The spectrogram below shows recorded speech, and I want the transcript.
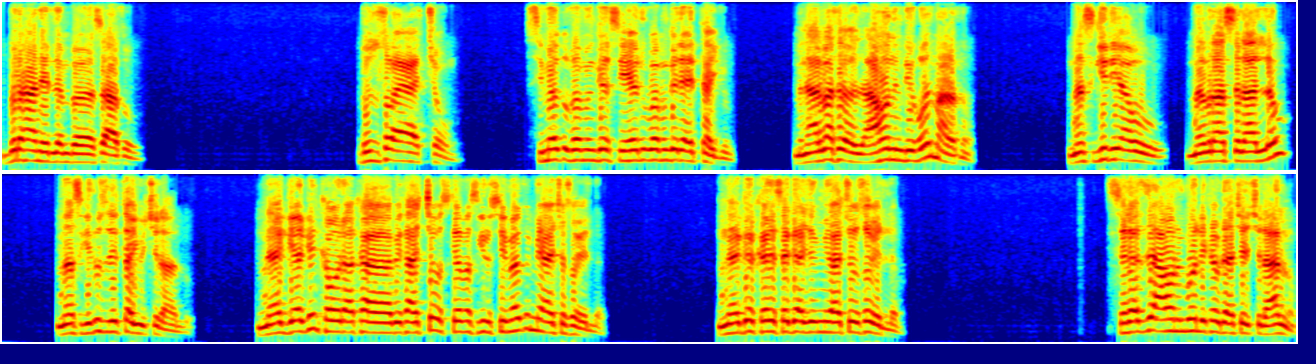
ብርሃን የለም በሰዓቱ። ብዙ ሰው አያቸውም ሲመጡ በመንገድ ሲሄዱ በመንገድ አይታዩም። ምናልባት አሁንም ቢሆን ማለት ነው። መስጊድ ያው መብራት ስላለው መስጊድ ውስጥ ሊታዩ ይችላሉ። ነገር ግን ከወራ ቤታቸው እስከ መስጊዱ ሲመጡ የሚያያቸው ሰው የለም። ነገ ከሰጋጅ የሚያያቸው ሰው የለም። ስለዚህ አሁን ቢሆን ሊከብዳቸው ይችላል ነው?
